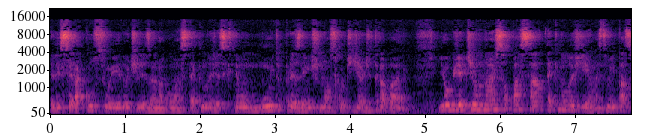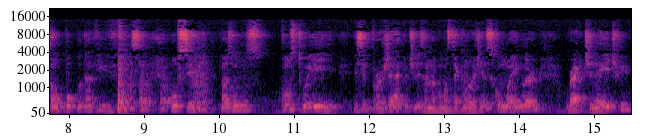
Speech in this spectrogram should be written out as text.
ele será construído utilizando algumas tecnologias que temos muito presente no nosso cotidiano de trabalho. E o objetivo não é só passar a tecnologia, mas também passar um pouco da vivência. Ou seja, nós vamos construir esse projeto utilizando algumas tecnologias como Angular, React Native,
